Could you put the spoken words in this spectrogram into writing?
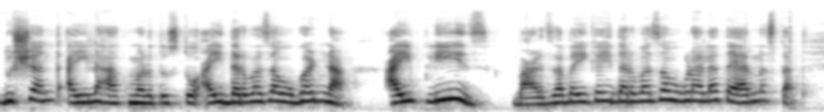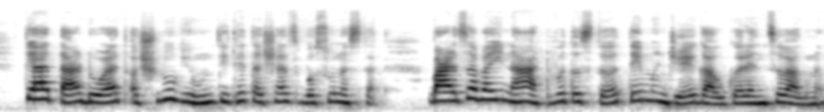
दुष्यंत आईला हाक मारत असतो. आई दरवाजा उघड ना. आई प्लीज. बाळजाबाई काही दरवाजा उघडायला तयार नसतात. ते आता डोळ्यात अश्रू घेऊन तिथे तशाच बसून असतात. बाळजाबाईंना आठवत असतं ते म्हणजे गावकऱ्यांचं वागणं.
